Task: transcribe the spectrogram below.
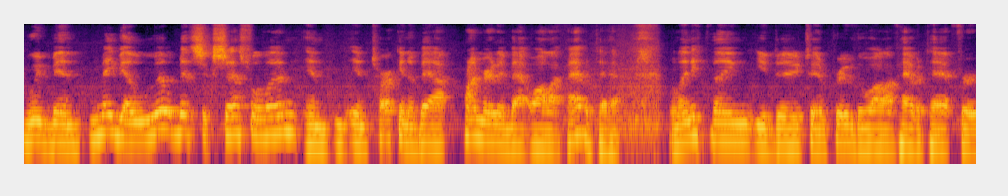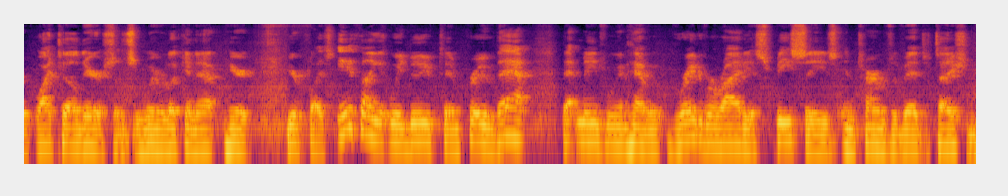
we've been maybe a little bit successful in in, in talking about primarily about wildlife habitat. Well, anything you do to improve the wildlife habitat for white-tailed deer, since we were looking at here your place, anything that we do to improve that, that means we're going to have a greater variety of species in terms of vegetation.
